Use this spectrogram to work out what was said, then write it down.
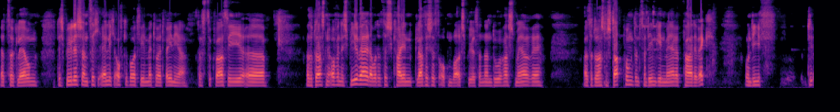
ja, zur Erklärung. Das Spiel ist an sich ähnlich aufgebaut wie in Metroidvania. Dass du quasi äh, also du hast eine offene Spielwelt, aber das ist kein klassisches Open-World-Spiel, sondern du hast mehrere, also du hast einen Startpunkt und von dem gehen mehrere Pfade weg und die, die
